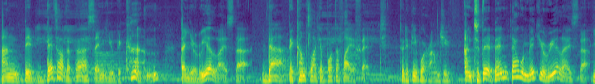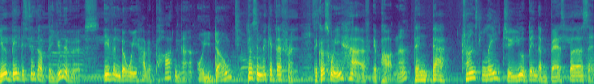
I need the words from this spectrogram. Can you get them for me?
And the better of a person you become, that you realize that that becomes like a butterfly effect to the people around you. And today, then that will make you realize that you've been the center of the universe. Even though when you have a partner or you don't, doesn't make a difference. Because when you have a partner, then that translates to you being the best person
